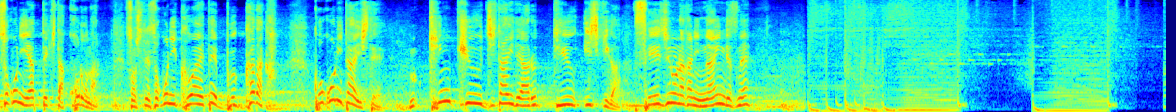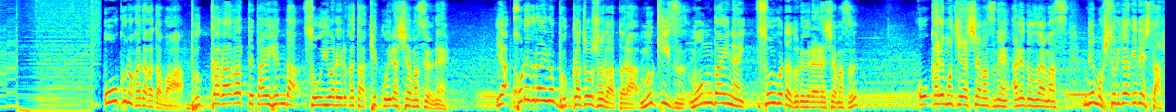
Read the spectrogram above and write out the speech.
そこにやってきたコロナ。そしてそこに加えて物価高。ここに対して緊急事態であるっていう意識が政治の中にないんですね。多くの方々は物価が上がって大変だそう言われる方結構いらっしゃいますよね。いやこれぐらいの物価上昇だったら無傷問題ないそういう方はどれぐらいいらっしゃいます？お金持ちいらっしゃいますね。ありがとうございます。でも一人だけでした。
